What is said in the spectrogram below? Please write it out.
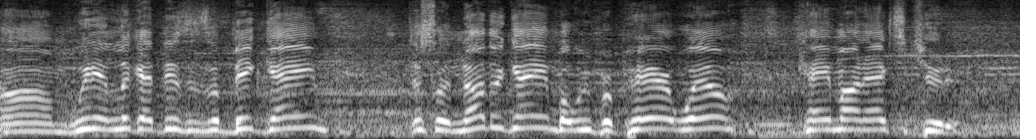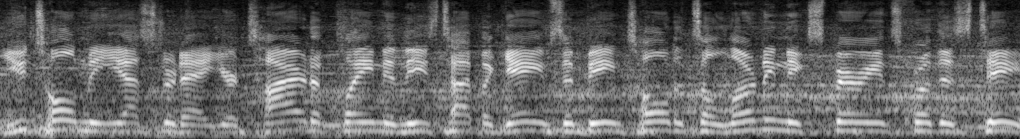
Um, we didn't look at this as a big game, just another game, but we prepared well, came out and executed. You told me yesterday you're tired of playing in these type of games and being told it's a learning experience for this team.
